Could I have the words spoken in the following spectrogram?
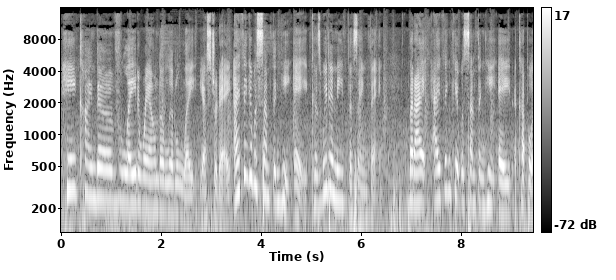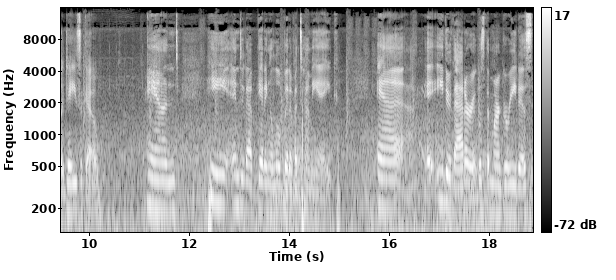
He kind of laid around a little late yesterday. I think it was something he ate because we didn't eat the same thing but I, I think it was something he ate a couple of days ago. And he ended up getting a little bit of a tummy ache. And either that or it was the margaritas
